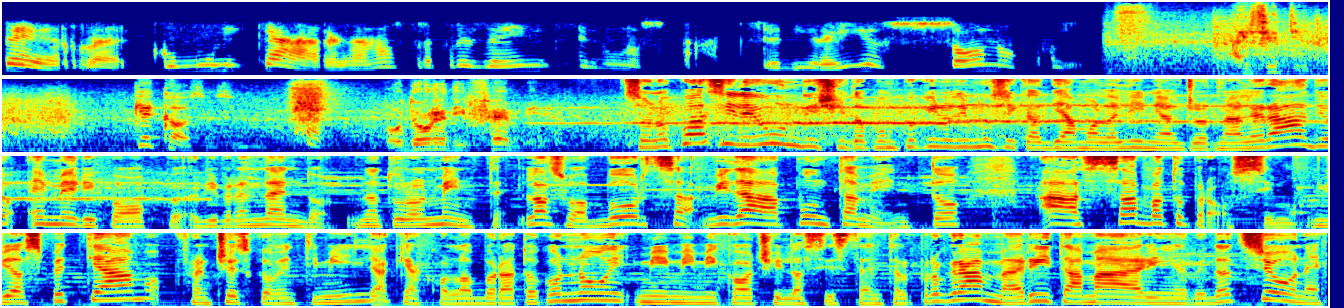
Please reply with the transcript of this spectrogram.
per comunicare la nostra presenza in uno spazio e dire io sono qui. Hai sentito? Che cosa, signore? Odore di femmina. Sono quasi le 11, dopo un pochino di musica diamo la linea al giornale radio e Mary Pop, riprendendo naturalmente la sua borsa, vi dà appuntamento a sabato prossimo. Vi aspettiamo, Francesco Ventimiglia che ha collaborato con noi, Mimi Micoci l'assistente al programma, Rita Mari in redazione,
